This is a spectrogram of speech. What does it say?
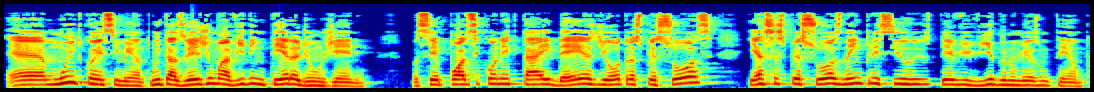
é muito conhecimento, muitas vezes de uma vida inteira de um gênio. Você pode se conectar a ideias de outras pessoas e essas pessoas nem precisam ter vivido no mesmo tempo.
